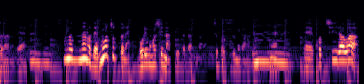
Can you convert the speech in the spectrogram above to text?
緒なので、うんうん。ななので、もうちょっとね、ボリューム欲しいなっていう方にはね、ちょっとおすすめかなとう思いますね。ん。えーこちらは、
